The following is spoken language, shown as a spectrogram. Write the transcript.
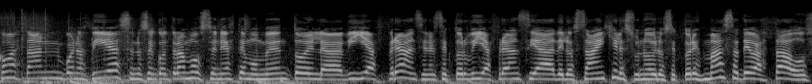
¿Cómo están? Buenos días. Nos encontramos en este momento en la Villa Francia, en el sector Villa Francia de Los Ángeles, uno de los sectores más devastados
